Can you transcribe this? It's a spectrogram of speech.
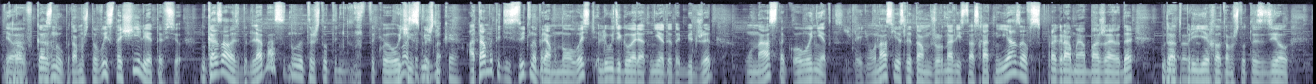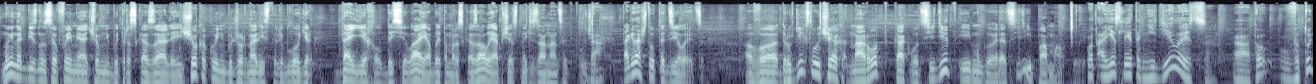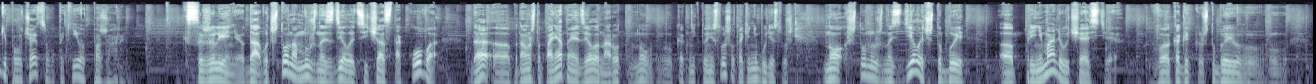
Э, да, в казну, потому что вы стащили это все. Ну, казалось бы, для нас, ну, это что-то такое очень смешно. А там это действительно прям новость. Люди говорят, нет, это бюджет. У нас такого нет, к сожалению. У нас, если там журналист Асхат Ниязов с программой «Обожаю», да, куда-то да, приехал, да, да. там что-то сделал, мы на бизнес FM о чем-нибудь рассказали, еще какой-нибудь журналист или блогер доехал до села и об этом рассказал, и общественный резонанс это получил. Да. Тогда что-то делается. В других случаях народ как вот сидит, и ему говорят, сиди и помалкивай. Вот, а если это не делается, а, то в итоге получаются вот такие вот пожары. К сожалению, да. Вот что нам нужно сделать сейчас такого, да, а, потому что, понятное дело, народ, ну, как никто не слушал, так и не будет слушать. Но что нужно сделать, чтобы а, принимали участие, в, как, чтобы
